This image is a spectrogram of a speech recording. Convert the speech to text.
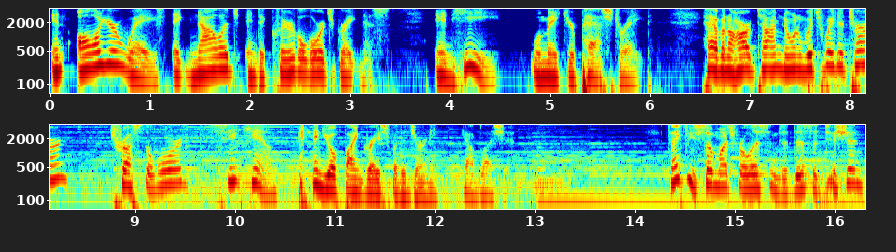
In all your ways acknowledge and declare the Lord's greatness, and he will make your path straight. Having a hard time knowing which way to turn? Trust the Lord, seek him, and you'll find grace for the journey. God bless you. Thank you so much for listening to this edition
